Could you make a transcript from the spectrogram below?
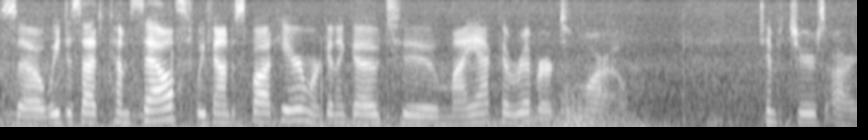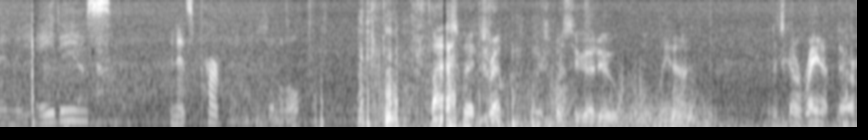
So we decided to come south. We found a spot here and we're going to go to Myakka River tomorrow. Temperatures are in the 80s and it's perfect. Last minute trip. We were supposed to go to O'Leno, but it's going to rain up there.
